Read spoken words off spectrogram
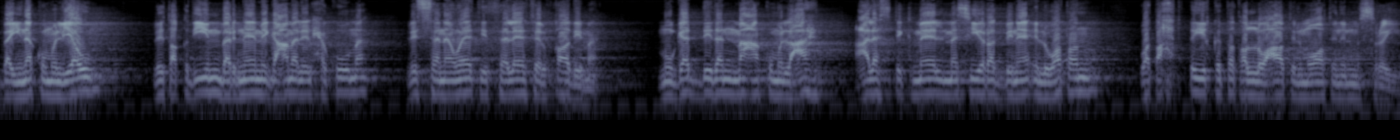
بينكم اليوم لتقديم برنامج عمل الحكومة للسنوات الثلاث القادمة مجددا معكم العهد على استكمال مسيرة بناء الوطن وتحقيق تطلعات المواطن المصري.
